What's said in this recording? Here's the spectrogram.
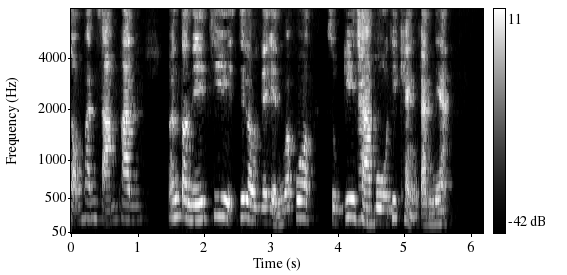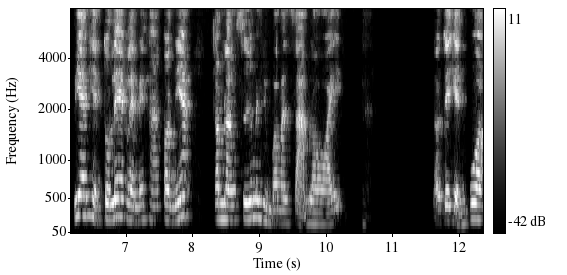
สองพันสามพันเพราะฉะนั้นตอนนี้ที่ที่เราจะเห็นว่าพวกสุกี้ชาบูที่แข่งกันเนี่ยพี่แอนเห็นตัวเลขเลยไหมคะ ตอนเนี้ยกำลังซื้อมันอยู่ประมาณสามร้อยเราจะเห็นพวก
